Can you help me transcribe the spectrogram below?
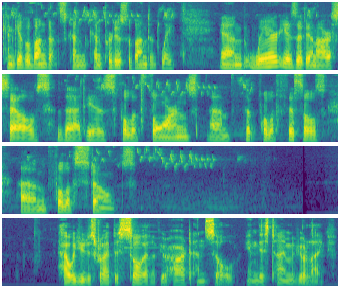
can give abundance, can, can produce abundantly. And where is it in ourselves that is full of thorns, um, full of thistles, um, full of stones? How would you describe the soil of your heart and soul in this time of your life?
